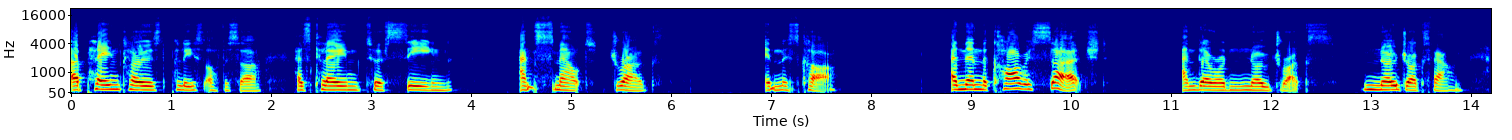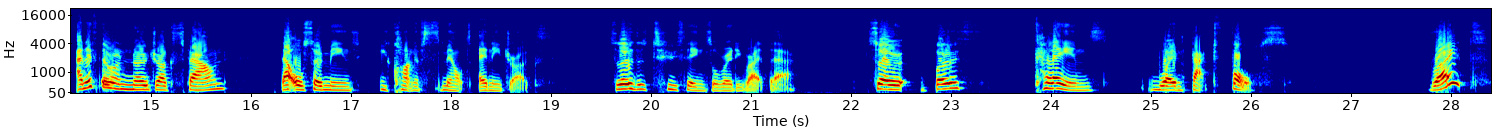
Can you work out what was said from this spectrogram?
a plainclothes police officer has claimed to have seen and smelt drugs in this car. And then the car is searched and there are no drugs. No drugs found. And if there are no drugs found, that also means you can't have smelt any drugs. So those are two things already right there. So both claims were in fact false. Right?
